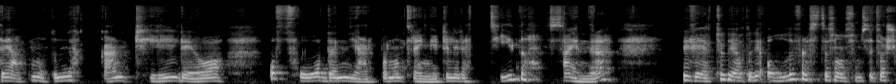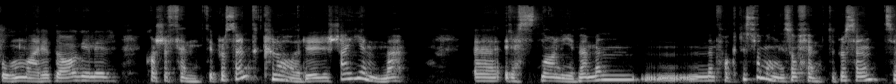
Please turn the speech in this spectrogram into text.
det er på en måte nøkkelen til det å, å få den hjelpa man trenger til rett tid seinere. Vi vet jo det at de aller fleste, sånn som situasjonen er i dag, eller kanskje 50 klarer seg hjemme resten av livet. Men, men faktisk så mange som 50%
